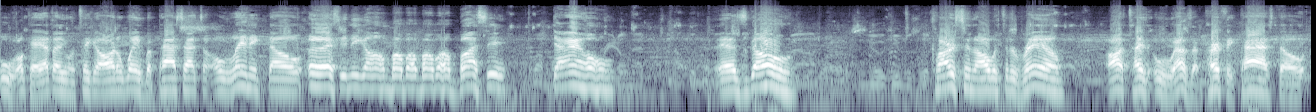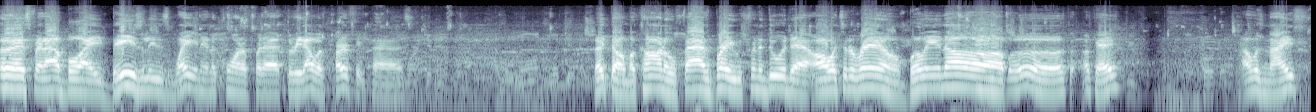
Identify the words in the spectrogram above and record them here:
Ooh, okay. I thought he was gonna take it all the way, but pass out to Olynyk though. Us and he gonna bu bu bu bu bust it down. Let's go. Clarkson all the way to the rim. Oh, Tyson. Ooh, that was a perfect pass though. Us for that boy. Beasley is waiting in the corner for that three. That was perfect pass. Right though, McConnell, fast break. What's finna do with that? All the way to the rim. Bullying up. Ugh. Okay. That was nice.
